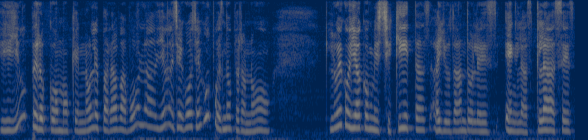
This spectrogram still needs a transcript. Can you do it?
Y yo, pero como que no le paraba bola, ya llegó, llegó, pues no, pero no. Luego ya con mis chiquitas, ayudándoles en las clases,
